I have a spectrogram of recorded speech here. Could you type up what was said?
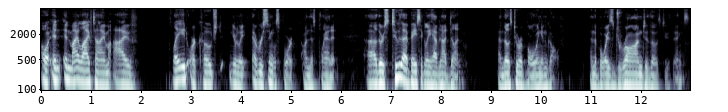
Oh, in, in my lifetime, I've played or coached nearly every single sport on this planet. Uh, there's two that I basically have not done, and those two are bowling and golf. And the boy's drawn to those two things.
